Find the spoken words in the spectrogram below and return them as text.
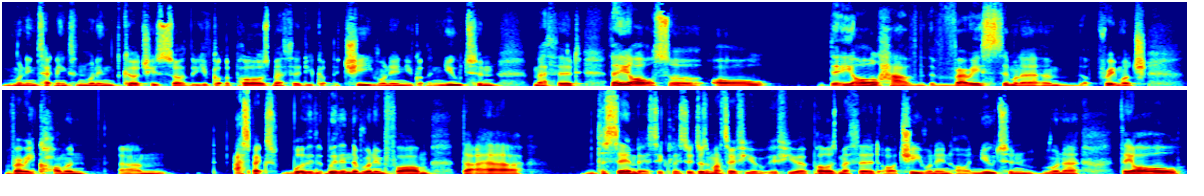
running techniques and running coaches. So you've got the pose method, you've got the chi running, you've got the Newton method. They also all they all have very similar and pretty much very common um, aspects within the running form that are the same basically. So it doesn't matter if you if you're a pose method or chi running or Newton runner. They all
